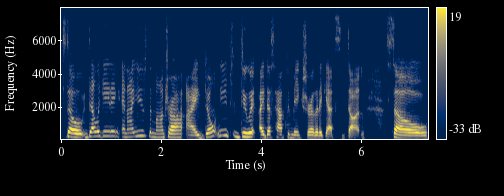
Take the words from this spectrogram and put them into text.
So delegating, and I use the mantra, I don't need to do it. I just have to make sure that it gets done. So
